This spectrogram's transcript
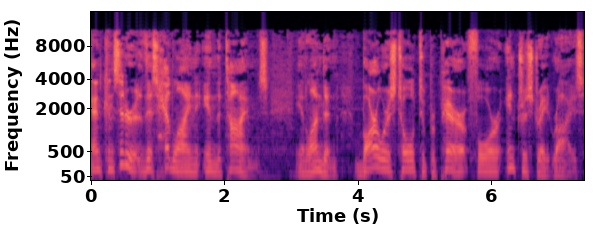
And consider this headline in the Times. In London, borrowers told to prepare for interest rate rise.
